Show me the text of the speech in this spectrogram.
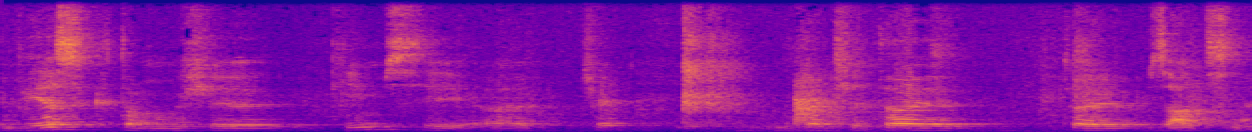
viesť k tomu, že kým si, čo, takže to je, to je vzácne.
